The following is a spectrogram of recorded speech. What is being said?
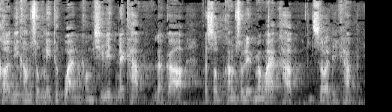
ขอให้มีความสุขในทุกวันของชีวิตนะครับ แล้วก็ประสบความสำเร็จมากๆครับ สวัสดีครับ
